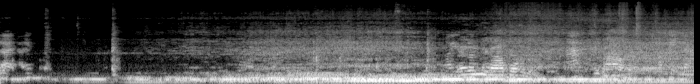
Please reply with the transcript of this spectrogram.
Kulay? Ay, Ngayon may po. kahapon ako. doon. Ha? May. Okay lang.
